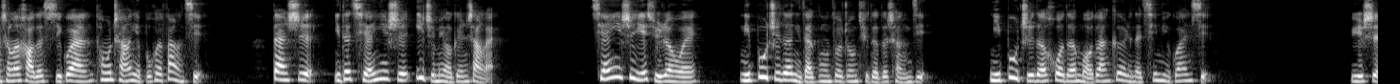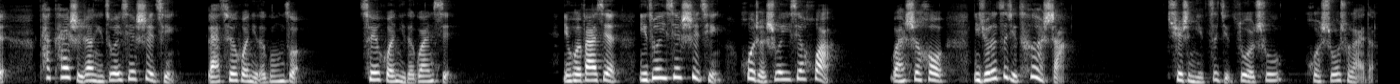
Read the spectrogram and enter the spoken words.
成了好的习惯，通常也不会放弃，但是你的潜意识一直没有跟上来。潜意识也许认为你不值得你在工作中取得的成绩，你不值得获得某段个人的亲密关系。于是，他开始让你做一些事情来摧毁你的工作，摧毁你的关系。你会发现，你做一些事情或者说一些话，完事后你觉得自己特傻，却是你自己做出或说出来的。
